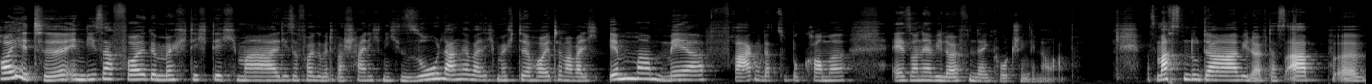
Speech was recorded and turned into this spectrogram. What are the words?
Heute in dieser Folge möchte ich dich mal, diese Folge wird wahrscheinlich nicht so lange, weil ich möchte heute mal, weil ich immer mehr Fragen dazu bekomme, ey Sonja, wie läuft denn dein Coaching genau ab? Was machst denn du da? Wie läuft das ab? Äh,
